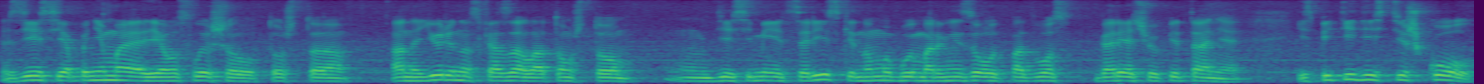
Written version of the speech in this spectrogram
Здесь я понимаю, я услышал то, что Анна Юрьевна сказала о том, что здесь имеются риски, но мы будем организовывать подвоз горячего питания. Из 50 школ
